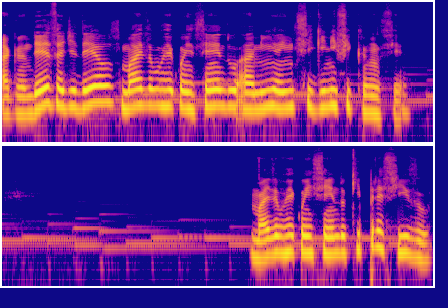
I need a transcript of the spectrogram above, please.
a grandeza de Deus, mais eu vou reconhecendo a minha insignificância. Mais eu vou reconhecendo que preciso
